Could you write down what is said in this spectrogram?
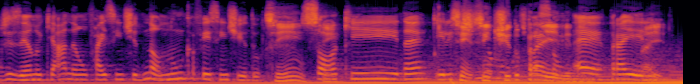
dizendo que, ah, não, faz sentido. Não, nunca fez sentido. Sim. Só sim. que, né, ele sim, sentido para ele. Né? É, para ele. Pra ele.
